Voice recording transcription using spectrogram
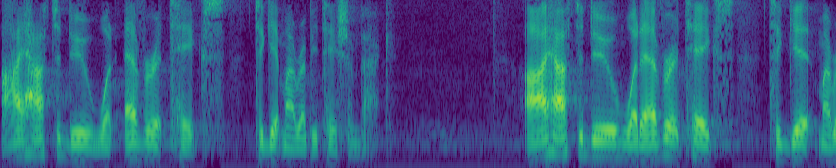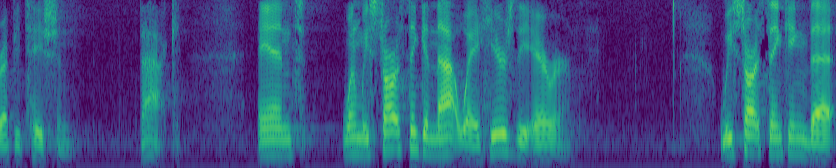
I have to do whatever it takes to get my reputation back. I have to do whatever it takes to get my reputation back. And when we start thinking that way, here's the error. We start thinking that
